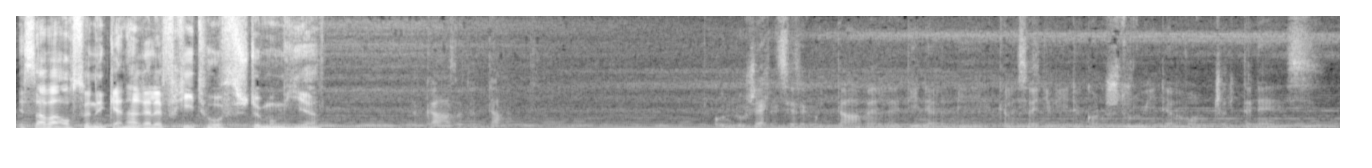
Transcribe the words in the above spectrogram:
Ist aber auch so eine generelle Friedhofsstimmung hier. Con l'ugezia raccontava la dina amica che la sei divina costruita avon centenès.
